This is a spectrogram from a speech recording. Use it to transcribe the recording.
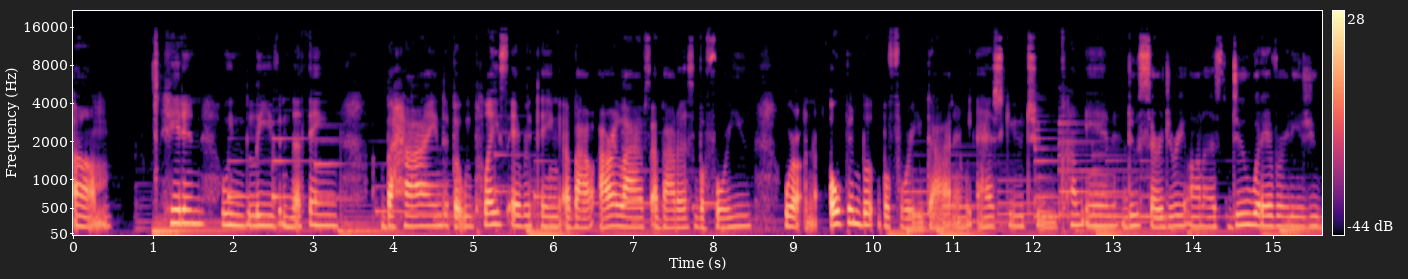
um, hidden. We leave nothing behind, but we place everything about our lives, about us before you. We're an open book before you, God, and we ask you to come in, do surgery on us, do whatever it is you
